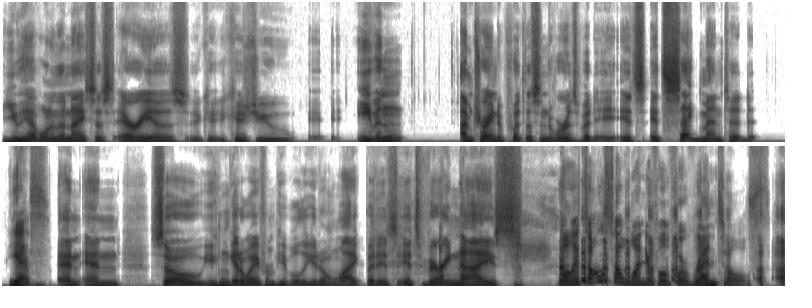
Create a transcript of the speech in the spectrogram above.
You have one of the nicest areas because you, even. I'm trying to put this into words, but it's it's segmented, yes. And and so you can get away from people that you don't like, but it's it's very nice. well it's also wonderful for rentals. I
